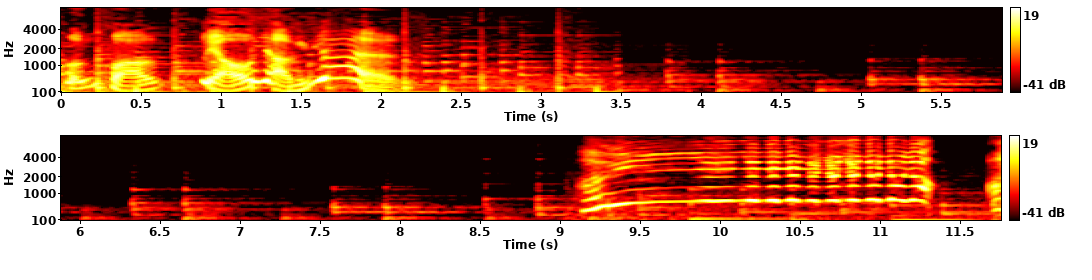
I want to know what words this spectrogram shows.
疯狂疗养院。哎呀呀呀呀呀呀呀呀呀！哎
